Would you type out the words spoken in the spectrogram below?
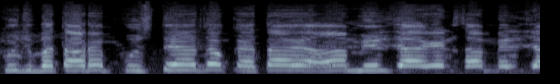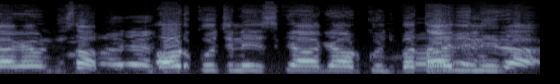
कुछ बता रहे पूछते हैं तो कहता है हाँ मिल जाएगा इंसाफ मिल जाएगा इंसाफ और कुछ नहीं इसके आगे और कुछ बता भी नहीं रहा।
